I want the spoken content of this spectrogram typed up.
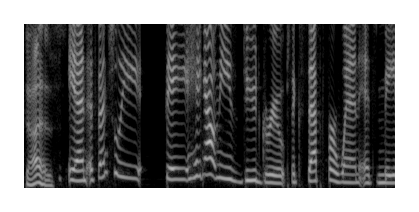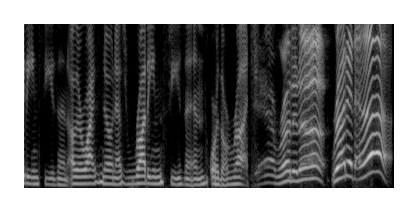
does. And essentially, they hang out in these dude groups except for when it's mating season, otherwise known as rutting season or the rut. Yeah, rut it up. Rut it up.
